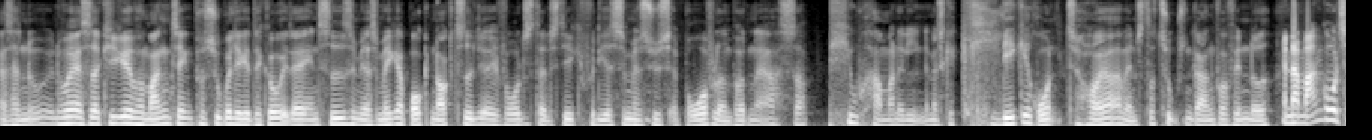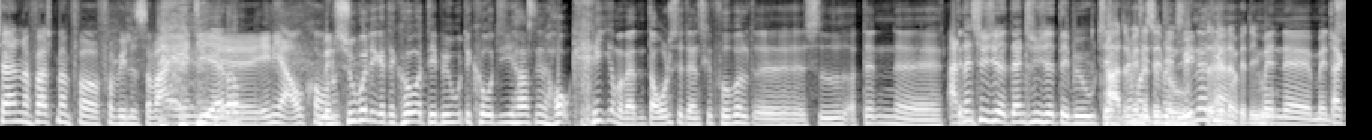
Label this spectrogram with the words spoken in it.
Altså nu, nu har jeg så kigget på mange ting på Superliga.dk i dag, en side, som jeg simpelthen ikke har brugt nok tidligere i forhold til statistik, fordi jeg simpelthen synes, at brugerfladen på den er så pivhammerende. Man skal klikke rundt til højre og venstre tusind gange for at finde noget. Men der er mange gode tal, når først man får forvildet sig vej ind, i, øh, ind i afkrogen. Men Superliga.dk og DBU.dk, de har sådan en hård krig om at være den dårligste danske fodboldside, øh, og den... Øh, Ej, den, den, synes jeg, den synes jeg, DBU til. Ah, den, den, den, vinder, den Men, øh, men der, der,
